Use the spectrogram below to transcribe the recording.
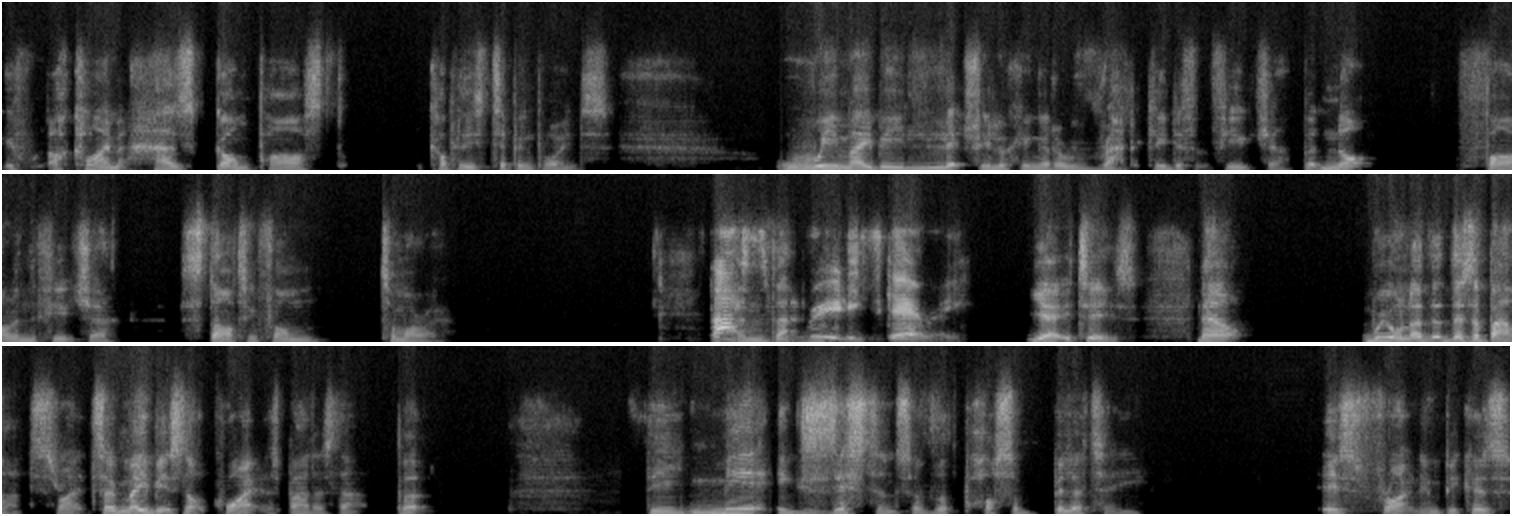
if our climate has gone past a couple of these tipping points, we may be literally looking at a radically different future, but not far in the future, starting from tomorrow. That's that, really scary. Yeah, it is. Now, we all know that there's a balance, right? So maybe it's not quite as bad as that, but the mere existence of the possibility is frightening because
